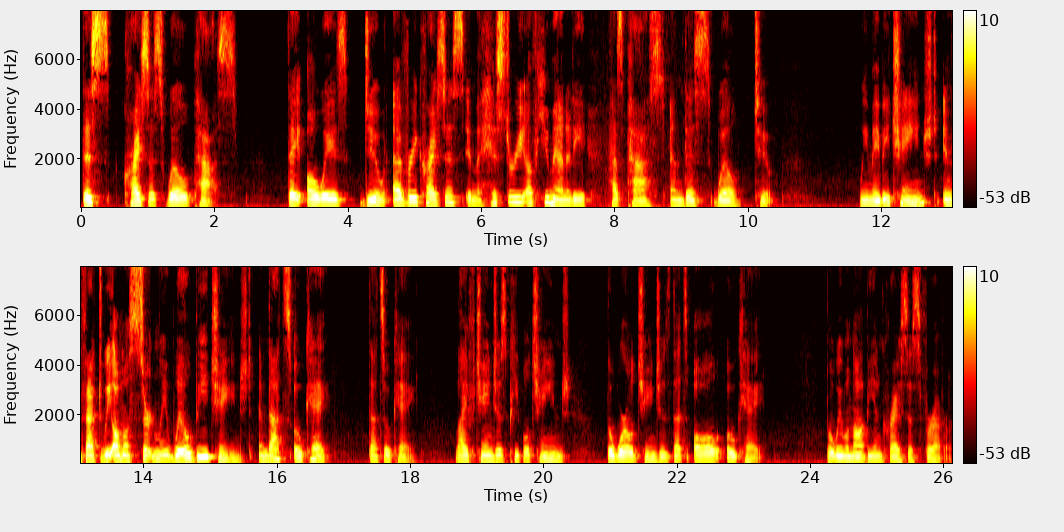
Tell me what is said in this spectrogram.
This crisis will pass. They always do. Every crisis in the history of humanity has passed, and this will too. We may be changed. In fact, we almost certainly will be changed, and that's okay. That's okay. Life changes, people change, the world changes. That's all okay. But we will not be in crisis forever.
